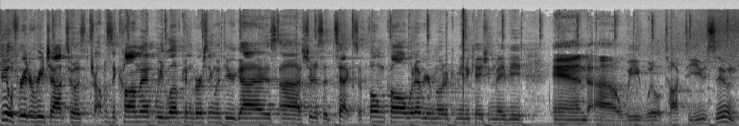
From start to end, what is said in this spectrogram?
feel free to reach out to us, drop us a comment. We love conversing with you guys. Uh, shoot us a text, a phone call, whatever your mode of communication may be and uh, we will talk to you soon.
